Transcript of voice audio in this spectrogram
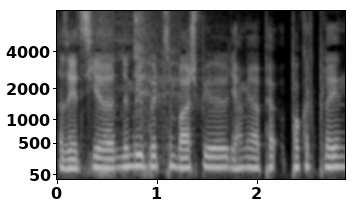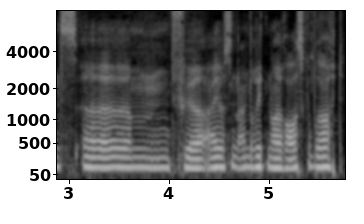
Also jetzt hier Nimblebit zum Beispiel, die haben ja Pocket Planes ähm, für iOS und Android neu rausgebracht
